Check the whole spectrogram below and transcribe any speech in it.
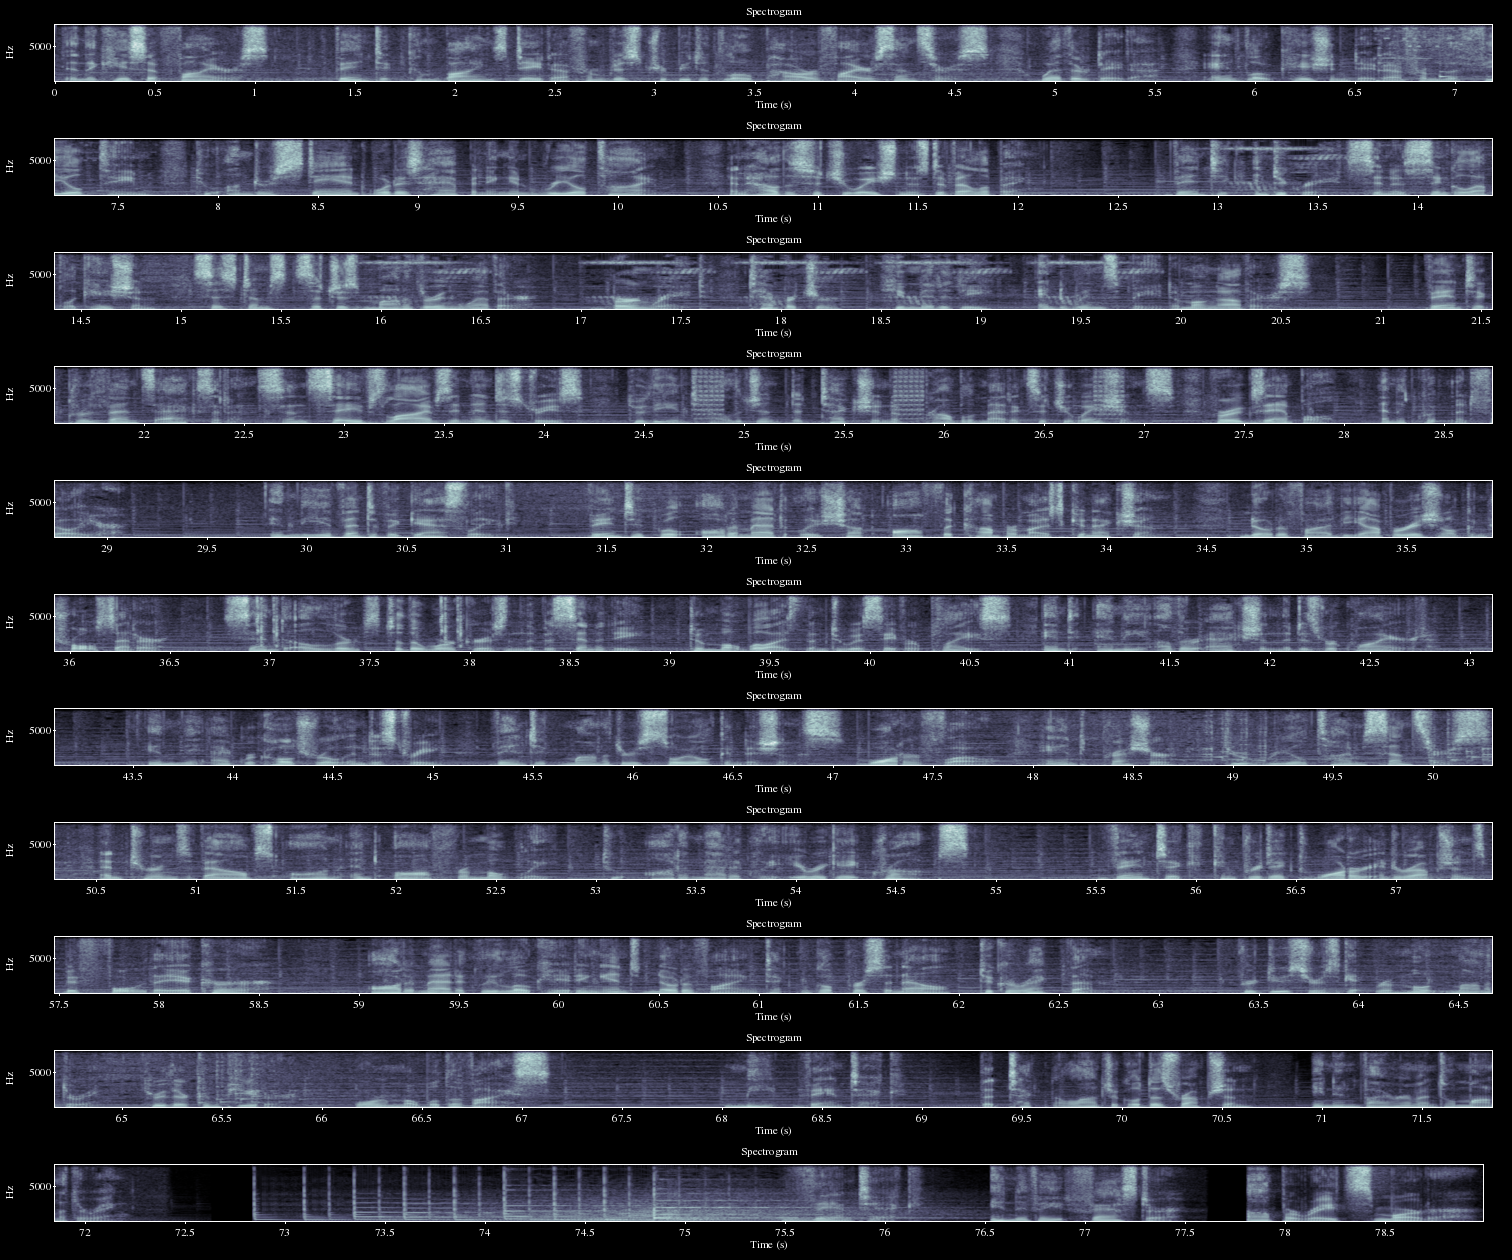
In the case of fires, Vantiq combines data from distributed low-power fire sensors, weather data, and location data from the field team to understand what is happening in real time and how the situation is developing. Vantiq integrates in a single application systems such as monitoring weather, burn rate, temperature, humidity, and wind speed, among others. Vantiq prevents accidents and saves lives in industries through the intelligent detection of problematic situations, for example, an equipment failure. In the event of a gas leak, Vantiq will automatically shut off the compromised connection, notify the operational control center, send alerts to the workers in the vicinity to mobilize them to a safer place, and any other action that is required. In the agricultural industry, Vantiq monitors soil conditions, water flow, and pressure through real-time sensors and turns valves on and off remotely to automatically irrigate crops. Vantiq can predict water interruptions before they occur, automatically locating and notifying technical personnel to correct them. Producers get remote monitoring through their computer or mobile device. Meet Vantiq, the technological disruption in environmental monitoring. Vantiq. Innovate faster. Operate smarter.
